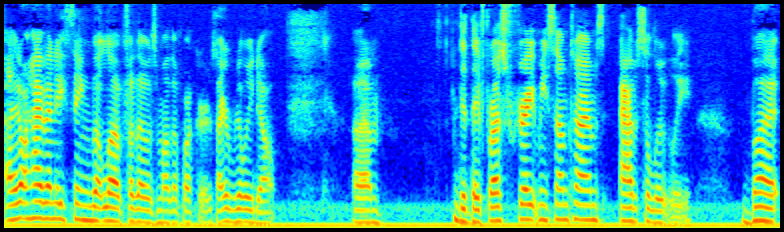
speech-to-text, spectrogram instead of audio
I don't have anything but love for those motherfuckers. I really don't. Um, did they frustrate me sometimes? Absolutely. But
